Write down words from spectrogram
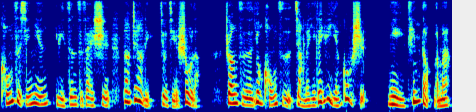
孔子行年与曾子在世，到这里就结束了。庄子用孔子讲了一个寓言故事，你听懂了吗？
